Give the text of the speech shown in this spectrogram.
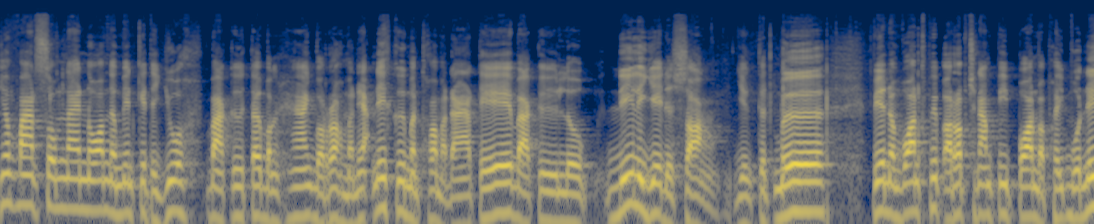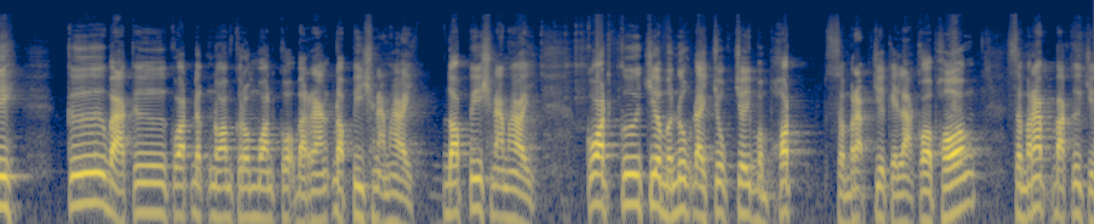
ខ្ញុំបាទសូមណែនាំនៅមានកិត្តិយសបាទគឺទៅបង្ហាញបរិសម្នាក់នេះគឺមិនធម្មតាទេ បាទគឺលោក Didier Deschamps យើងគិតមើលពានរង្វាន់ទ្វីបអឺរ៉ុបឆ្នាំ2024នេះគឺបាទគឺគាត់ដឹកនាំក្រុមមន់កកបារាំង12ឆ្នាំហើយ12ឆ្នាំហើយគាត់គឺជាមនុស្សដែលជោគជ័យបំផុតសម្រាប់ជាកីឡាករផង សម្រាប់បាទគឺជា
